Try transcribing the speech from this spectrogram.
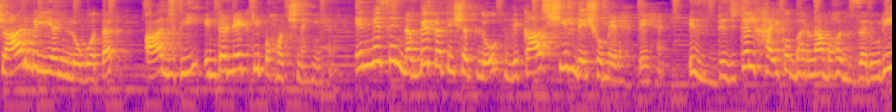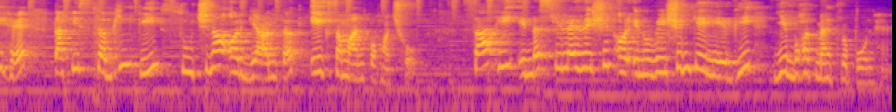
चार बिलियन लोगों तक आज भी इंटरनेट की पहुँच नहीं है। इनमें से 90 प्रतिशत लोग विकासशील देशों में रहते हैं। इस डिजिटल खाई को भरना बहुत ज़रूरी है ताकि सभी की सूचना और ज्ञान तक एक समान पहुँच हो। साथ ही इंडस्ट्रियलाइजेशन और इनोवेशन के लिए भी ये बहुत महत्वपूर्ण है।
